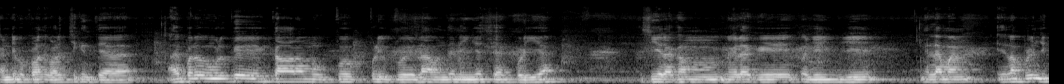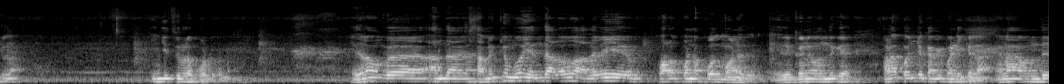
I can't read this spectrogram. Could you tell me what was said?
கண்டிப்பாக குழந்தை வளர்ச்சிக்கும் தேவை. அது பிறகு உங்களுக்கு காரம் உப்பு புளிப்பு எல்லாம் வந்து நீங்கள் சேர்க்கக்கூடிய சீரகம் மிளகு கொஞ்சம் இஞ்சி லெமன் இதெல்லாம் புழிஞ்சிக்கலாம். இஞ்சி தூளை போட்டுக்கணும். இதெல்லாம் உங்கள் அந்த சமைக்கும் போது எந்த அளவோ அதவே ஃபாலோ பண்ண போதுமானது? இதுக்குன்னு வந்து ஆனால் கொஞ்சம் கம்மி பண்ணிக்கலாம். ஏன்னா வந்து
